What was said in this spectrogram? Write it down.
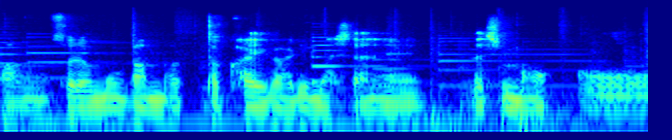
あのそれも頑張った甲斐がありましたね。私も。お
